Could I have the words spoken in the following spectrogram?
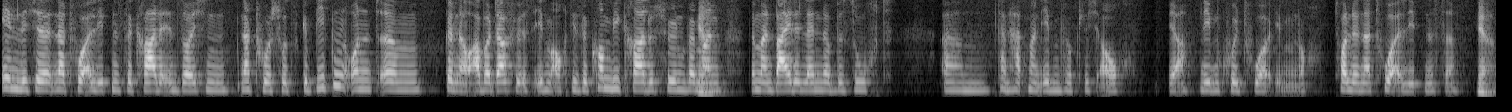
ähnliche Naturerlebnisse, gerade in solchen Naturschutzgebieten. Und ähm, genau, aber dafür ist eben auch diese Kombi gerade schön, wenn, ja. man, wenn man beide Länder besucht ähm, dann hat man eben wirklich auch ja, neben Kultur eben noch tolle Naturerlebnisse. Ja.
